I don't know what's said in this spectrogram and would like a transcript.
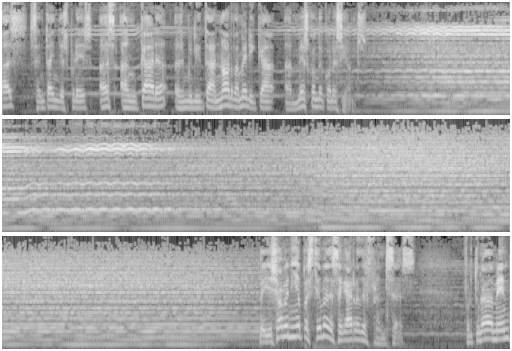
és, cent anys després, és encara el militar nord-americà amb més condecoracions. Bé, i això venia pel tema de la guerra del francès. Afortunadament,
